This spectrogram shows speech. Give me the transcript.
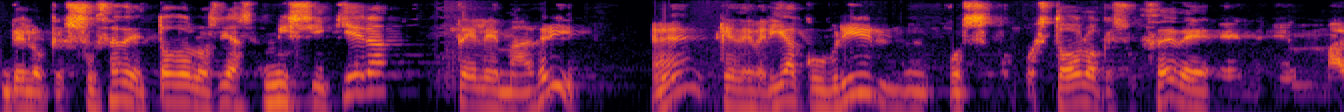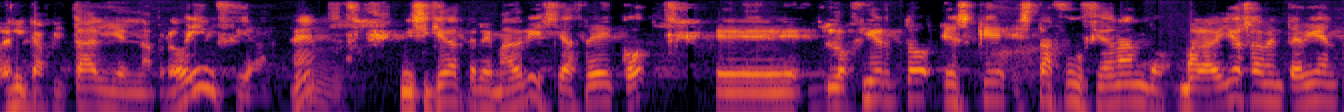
de lo que sucede todos los días, ni siquiera Telemadrid, ¿eh? que debería cubrir pues, pues todo lo que sucede en, Madrid capital y en la provincia. ¿eh? Mm. Ni siquiera Telemadrid se hace eco. Eh, lo cierto es que está funcionando maravillosamente bien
